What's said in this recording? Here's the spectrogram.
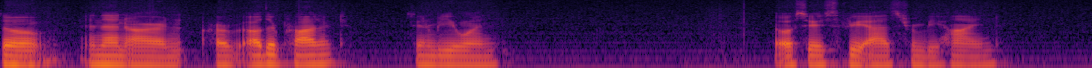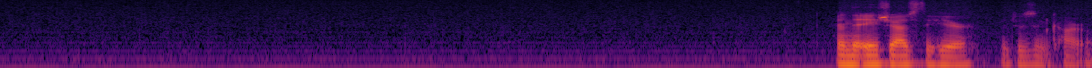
So, and then our, our other product is going to be when the OCH3 adds from behind. And the H adds to here, which isn't chiral.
